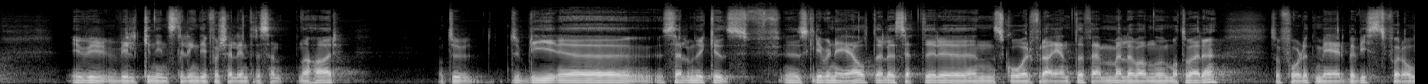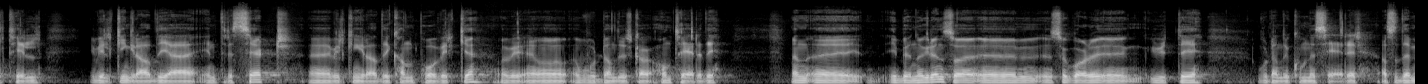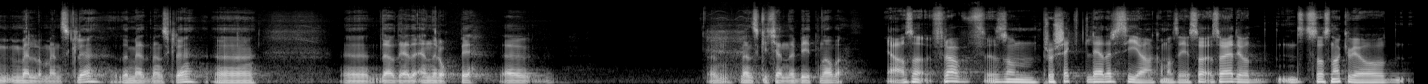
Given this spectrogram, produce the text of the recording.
i hvilken innstilling de forskjellige interessentene har. At du, du blir eh, Selv om du ikke skriver ned alt eller setter eh, en score fra 1 til 5, eller hva det måtte være, så får du et mer bevisst forhold til i hvilken grad de er interessert, eh, i hvilken grad de kan påvirke, og, og, og hvordan du skal håndtere de. Men eh, i bunn og grunn så, så går eh, ut i hvordan du kommuniserer. Altså det mellommenneskelige, det medmenneskelige. Det er jo det det ender opp i. Det er den menneskekjennerbiten av det. Ja, altså Fra sånn prosjektledersida kan man si, så, så, jo, så snakker vi jo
